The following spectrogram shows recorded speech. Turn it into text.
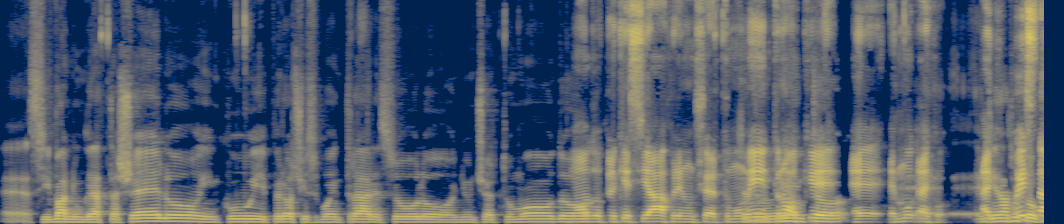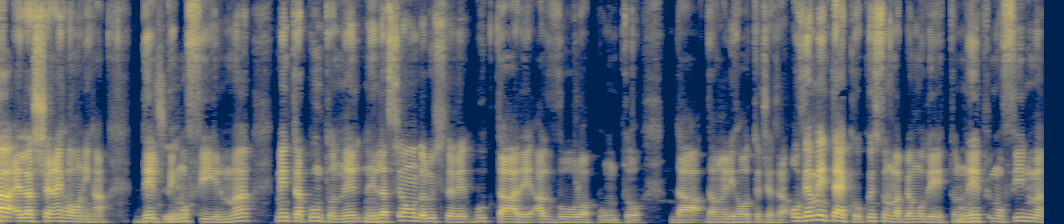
eh, si va in un grattacielo in cui però ci si può entrare solo in un certo modo. modo perché si apre in un certo, certo momento, no, che è, è mo- ecco, ecco questa tutto... è la scena iconica del sì. primo film, mentre appunto nel, mm. nella seconda lui si deve buttare al volo appunto da, da, un elicottero, eccetera. Ovviamente, ecco, questo non l'abbiamo detto, mm. nel primo film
